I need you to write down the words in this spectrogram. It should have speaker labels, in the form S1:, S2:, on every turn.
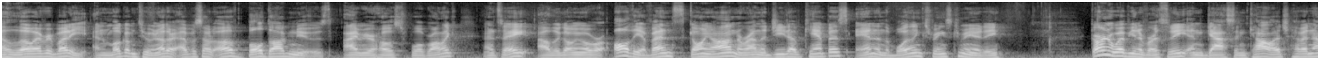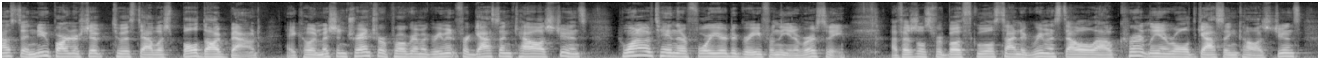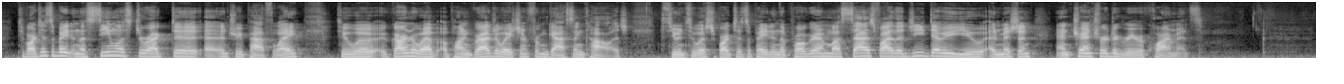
S1: Hello, everybody, and welcome to another episode of Bulldog News. I'm your host, Will Bronick, and today I'll be going over all the events going on around the GW campus and in the Boiling Springs community. Gardner Webb University and Gaston College have announced a new partnership to establish Bulldog Bound, a co admission transfer program agreement for Gaston College students who want to obtain their four year degree from the university. Officials for both schools signed agreements that will allow currently enrolled Gaston College students to participate in the seamless direct entry pathway to uh, Gardner Webb upon graduation from Gaston College. Students who wish to participate in the program must satisfy the GWU admission and transfer degree requirements.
